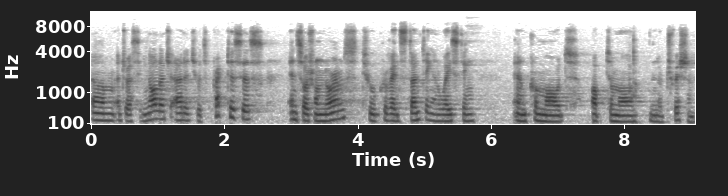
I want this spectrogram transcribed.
um, addressing knowledge, attitudes, practices, and social norms to prevent stunting and wasting and promote optimal nutrition.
